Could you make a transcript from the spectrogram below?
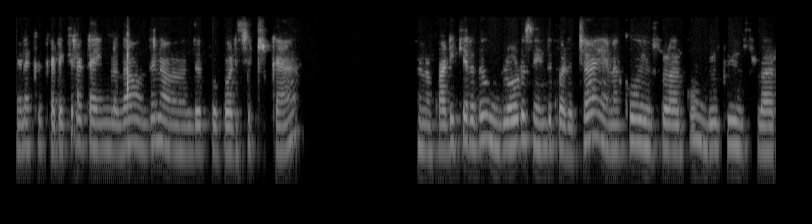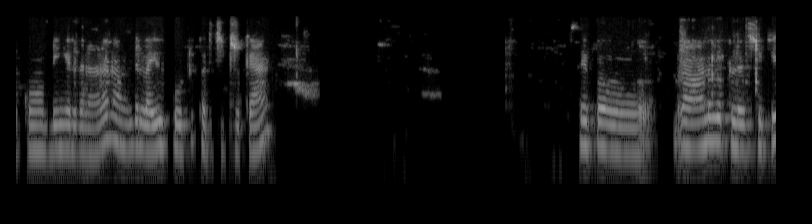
எனக்கு கிடைக்கிற டைம்ல தான் வந்து நான் வந்து இப்போ படிச்சுட்டு இருக்கேன். நான் படிக்கிறது உங்களோட சேர்ந்து படிச்சா எனக்கும் யூஸ்ஃபுல்லா இருக்கும் உங்களுக்கும் யூஸ்ஃபுல்லா இருக்கும் அப்படிங்கிறதுனால நான் வந்து லைவ் போட்டு படிச்சுட்டு இருக்கேன். இப்போ ராணுவ கிளர்ச்சிக்கு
